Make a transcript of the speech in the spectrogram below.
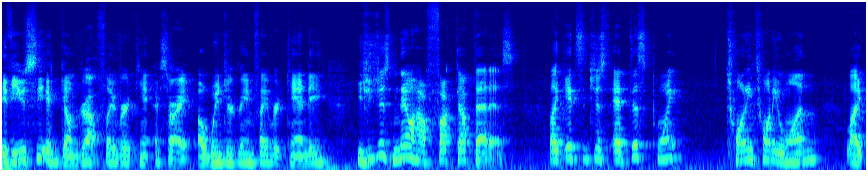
if you see a gumdrop flavored can- sorry, a wintergreen flavored candy, you should just know how fucked up that is. Like it's just at this point, 2021, like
